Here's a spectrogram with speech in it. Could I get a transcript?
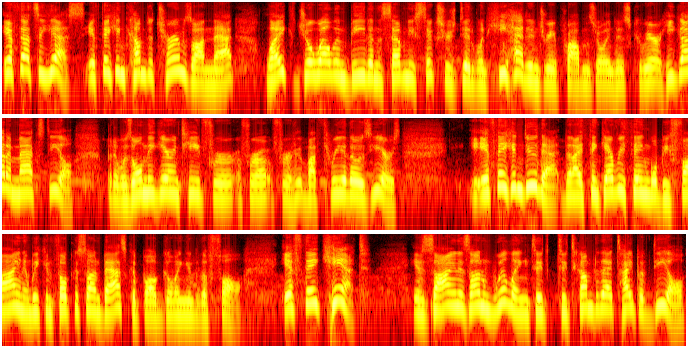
If that's a yes, if they can come to terms on that, like Joel Embiid and the 76ers did when he had injury problems early in his career, he got a max deal, but it was only guaranteed for, for, for about three of those years if they can do that, then I think everything will be fine and we can focus on basketball going into the fall. If they can't, if Zion is unwilling to, to come to that type of deal,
